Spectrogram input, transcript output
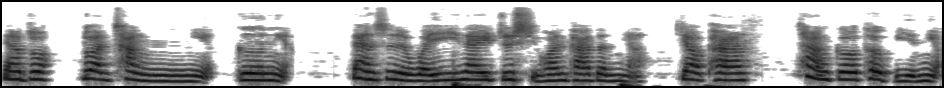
叫做乱唱鸟歌鸟，但是唯一那一只喜欢它的鸟叫它。唱歌特别鸟，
